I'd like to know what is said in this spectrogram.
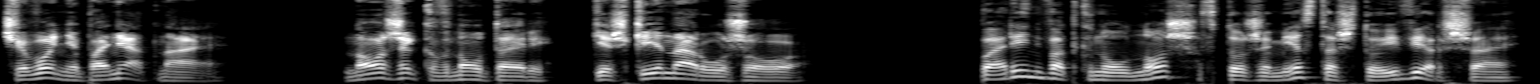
чего непонятно? Ножик внутрь, кишки наружу». Парень воткнул нож в то же место, что и Верша,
